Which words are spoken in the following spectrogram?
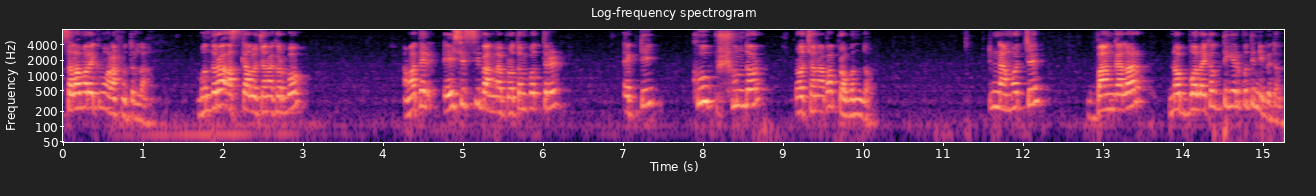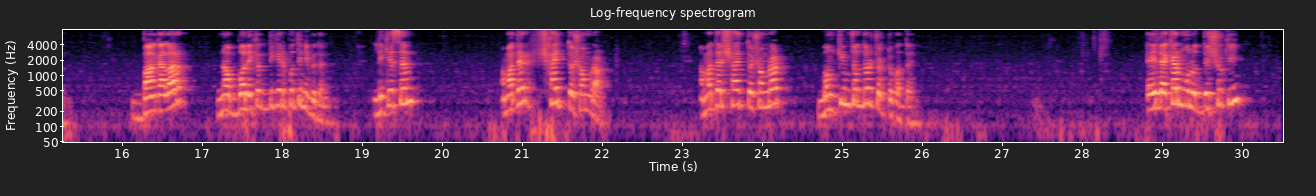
আসসালামু আলাইকুম রহমতুল্লাহ বন্ধুরা, আজকে আলোচনা করব আমাদের এইচএসসি বাংলা প্রথম পত্রের একটি খুব সুন্দর রচনা বা প্রবন্ধ। এটির নাম হচ্ছে বাঙ্গালার নব্য লেখক দিগের প্রতি নিবেদন। বাঙ্গালার নব্য লেখক দিগের প্রতি নিবেদন। লিখেছেন আমাদের সাহিত্য সম্রাট। আমাদের সাহিত্য সম্রাট বঙ্কিমচন্দ্র চট্টোপাধ্যায়। এই লেখার মূল উদ্দেশ্য কি?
